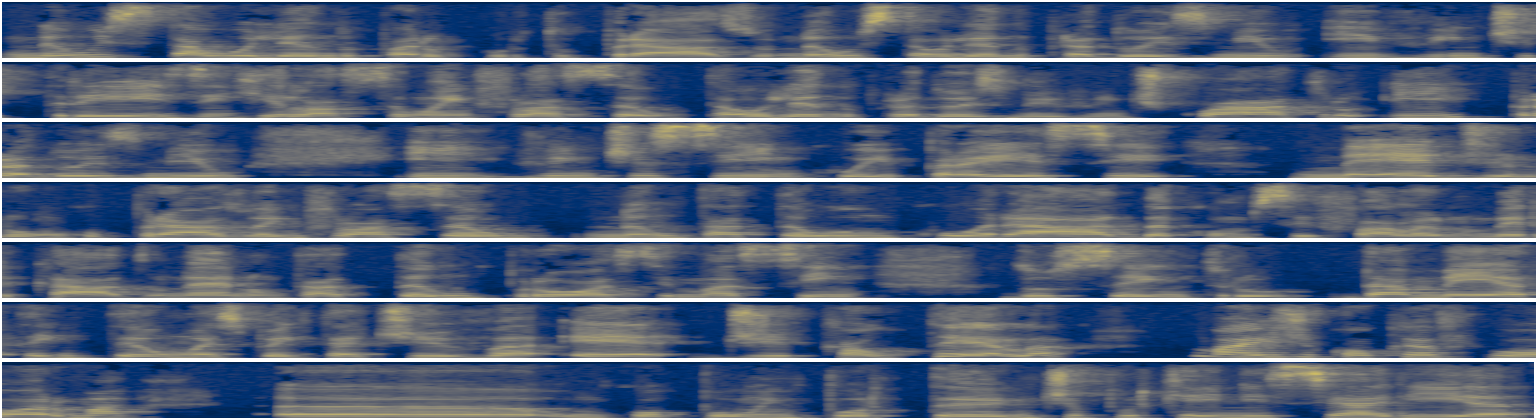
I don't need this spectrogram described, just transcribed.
não está olhando para o curto prazo, não está olhando para 2023 em relação à inflação, está olhando para 2024 e para 2025. E para esse médio e longo prazo, a inflação não está tão ancorada como se fala no mercado, né? Não está tão próxima assim do centro da meta, então a expectativa é de cautela, mas de qualquer forma uh, um cupom importante porque iniciaria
